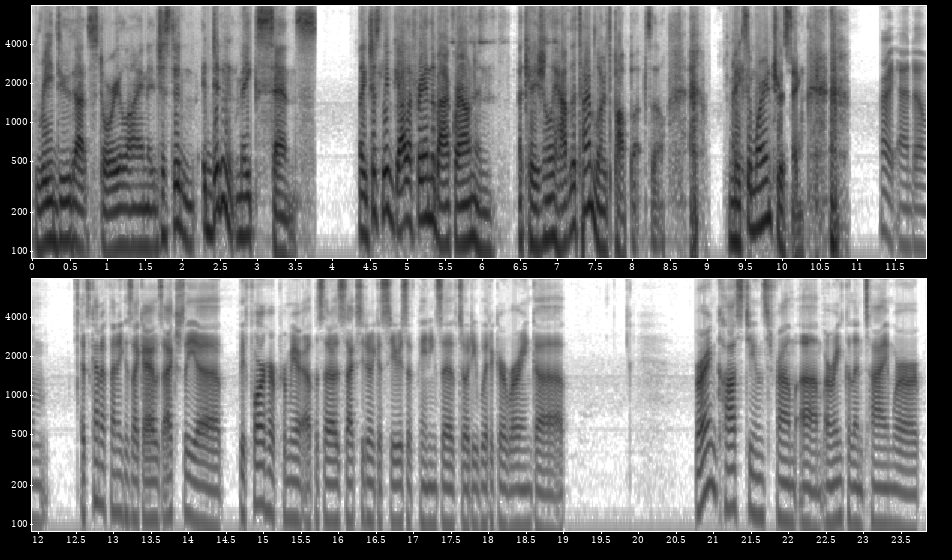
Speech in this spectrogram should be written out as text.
redo that storyline? It just didn't it didn't make sense. Like just leave Gallifrey in the background and occasionally have the Time Lords pop up. So it makes it more interesting. Right, and um, it's kind of funny because like I was actually uh before her premiere episode, I was actually doing a series of paintings of Jodie Whittaker wearing uh wearing costumes from um A Wrinkle in Time where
